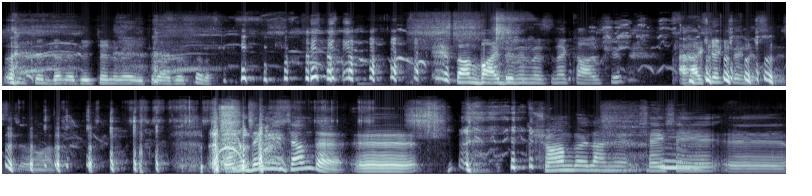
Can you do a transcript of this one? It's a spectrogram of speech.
Kimsenin demediği kelimeye itiraz etsene. ben bay denilmesine karşı erkek denilsin istiyorum abi. Onu demeyeceğim de e, şu an böyle hani şey şeyi e,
